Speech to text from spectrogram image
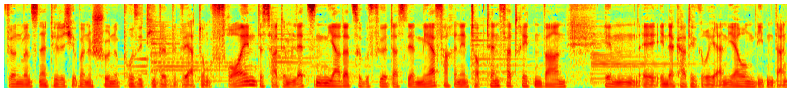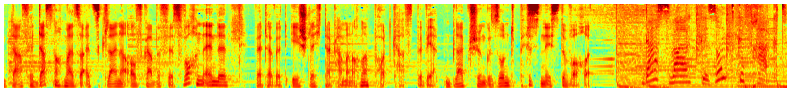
Würden wir uns natürlich über eine schöne positive Bewertung freuen. Das hat im letzten Jahr dazu geführt, dass wir mehrfach in den Top Ten vertreten waren im, äh, in der der Kategorie Ernährung. Lieben Dank dafür. Das nochmal so als kleine Aufgabe fürs Wochenende. Wetter wird eh schlecht, da kann man auch mal Podcast bewerten. Bleibt schön gesund. Bis nächste Woche. Das war Gesund gefragt.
